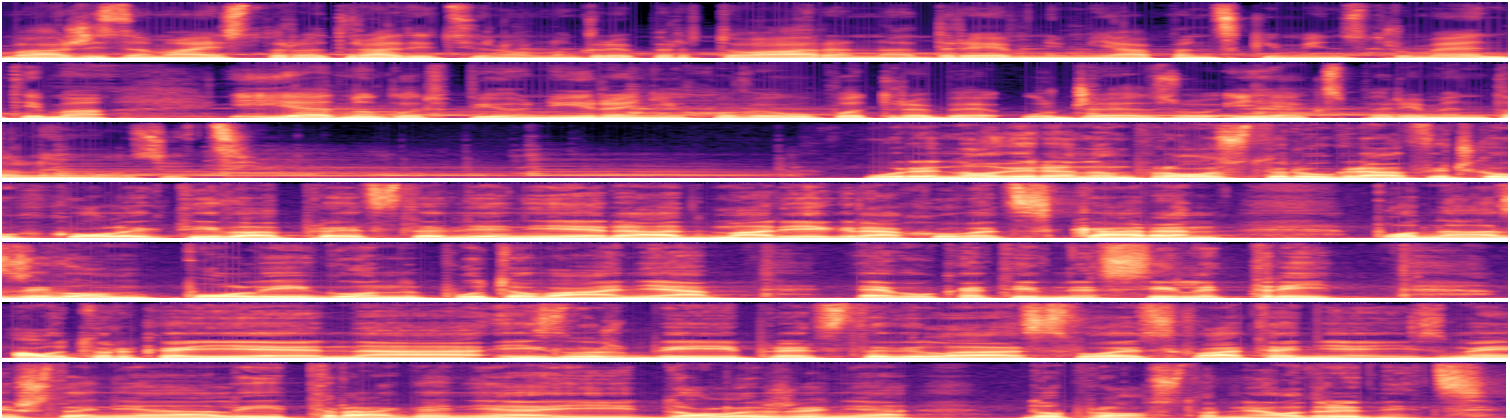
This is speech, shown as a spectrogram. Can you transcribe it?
Važi za majstora tradicionalnog repertoara na drevnim japanskim instrumentima i jednog od pionira njihove upotrebe u džezu i eksperimentalnoj muzici. U renoviranom prostoru grafičkog kolektiva predstavljen je rad Marije Grahovac-Karan pod nazivom Poligon putovanja evokativne sile 3. Autorka je na izložbi predstavila svoje shvatanje izmeštanja, ali i traganja i dolaženja do prostorne odrednice.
